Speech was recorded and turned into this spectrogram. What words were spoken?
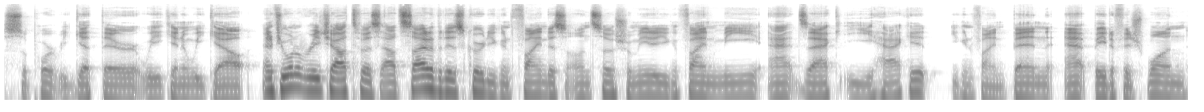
support we get there week in and week out. And if you want to reach out to us outside of the Discord, you can find us on social media. You can find me at Zach E. Hackett. You can find Ben at BetaFisch1.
